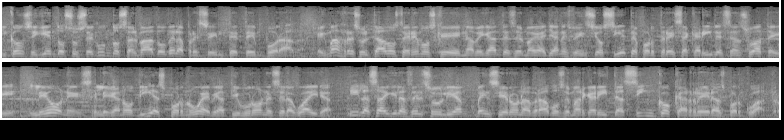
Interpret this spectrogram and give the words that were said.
y consiguiendo su segundo salvado de la presente temporada. En más resultados tenemos que Navegantes del Magallanes venció 7 por 3 a Caribe Sanzuategui. Leones le ganó 10 por 9 a Tiburones de la Guaira y las Águilas del Zulia vencieron a Bravos de Margarita cinco carreras por cuatro.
